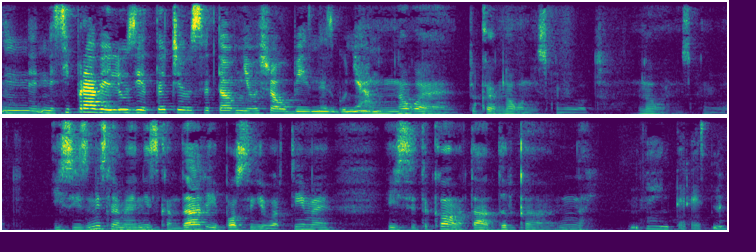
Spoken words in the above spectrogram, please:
Не, не си правя иллюзията, че в световния шоу бизнес го няма. Много е, тук е много ниско нивото. Много е ниско нивото. И си измисляме едни скандали и после ги въртиме и си такова на тази дъвка. Не. Не е интересно.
